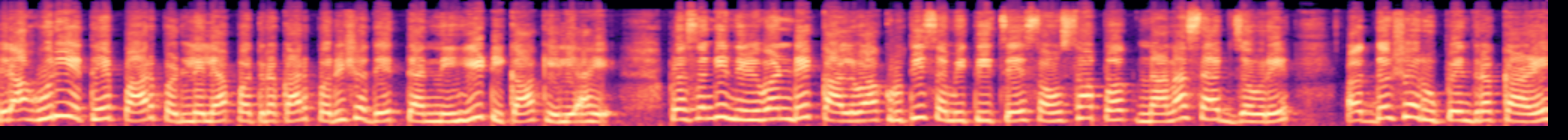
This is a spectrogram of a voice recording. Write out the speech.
राहुरी येथे पार पडलेल्या पत्रकार परिषदेत त्यांनी ही टीका केली आहे. प्रसंगी निळवंडे कालवा कृती समितीचे संस्थापक नानासाहेब जवरे अध्यक्ष रुपेंद्र काळे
